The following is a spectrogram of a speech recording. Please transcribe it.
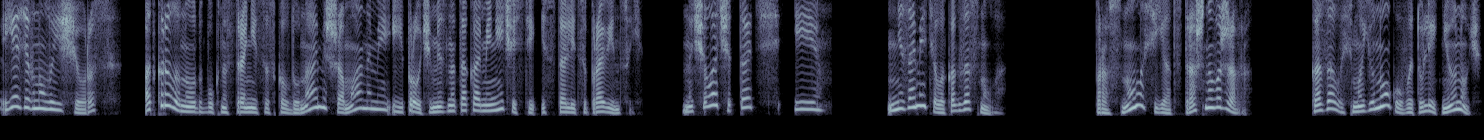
Я зевнула еще раз, Открыла ноутбук на странице с колдунами, шаманами и прочими знатоками нечисти из столицы провинций. Начала читать и... не заметила, как заснула. Проснулась я от страшного жара. Казалось, мою ногу в эту летнюю ночь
